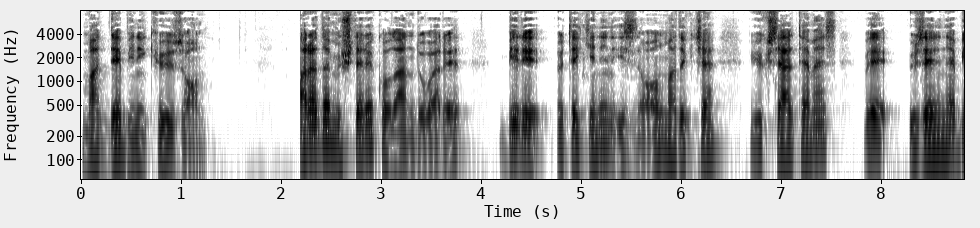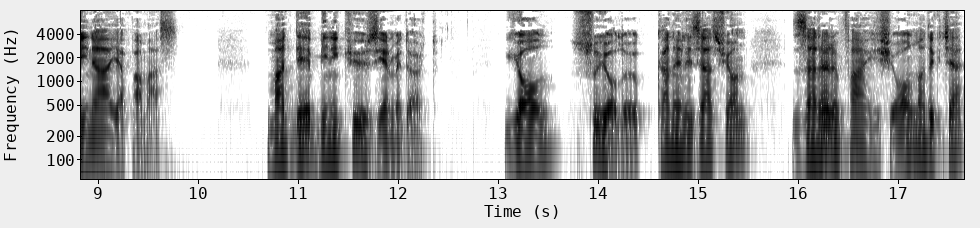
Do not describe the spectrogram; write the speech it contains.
Madde 1210. Arada müşterek olan duvarı biri ötekinin izni olmadıkça yükseltemez ve üzerine bina yapamaz. Madde 1224. Yol, su yolu, kanalizasyon zararı fahişi olmadıkça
